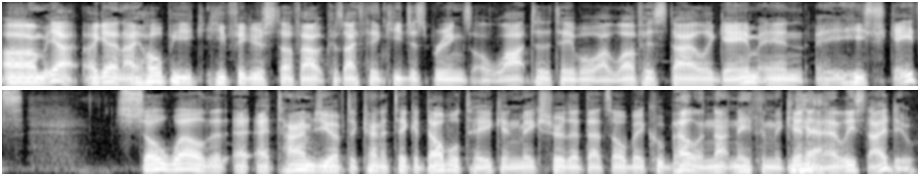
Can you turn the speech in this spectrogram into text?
Um, yeah, again, I hope he, he figures stuff out because I think he just brings a lot to the table. I love his style of game, and he he skates so well that at, at times you have to kind of take a double take and make sure that that's Aubé-Kubel and not Nathan MacKinnon. Yeah. At least I do.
